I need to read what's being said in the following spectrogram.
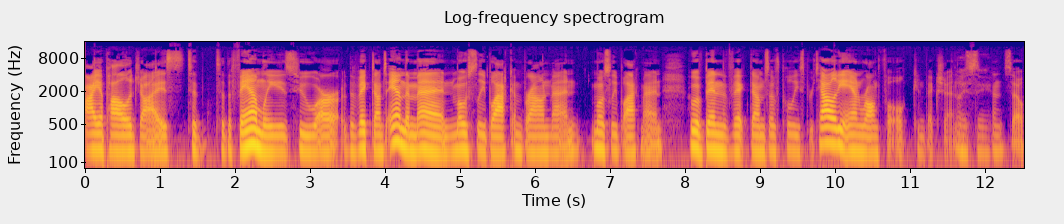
I apologize to to the families who are the victims and the men, mostly black and brown men, mostly black men who have been the victims of police brutality and wrongful convictions. I see. And so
